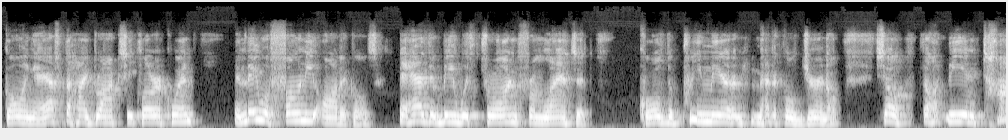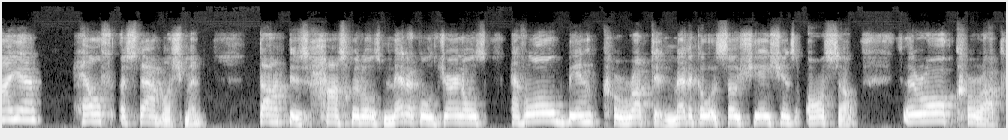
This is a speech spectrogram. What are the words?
going after hydroxychloroquine, and they were phony articles. They had to be withdrawn from Lancet, called the premier medical journal. So the, the entire health establishment doctors, hospitals, medical journals have all been corrupted, medical associations also. They're all corrupt.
